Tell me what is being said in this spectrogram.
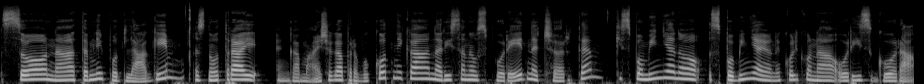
so na temni podlagi znotraj enega manjšega pravokotnika narisane usporedne črte, ki spominjajo nekoliko na oris gora.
